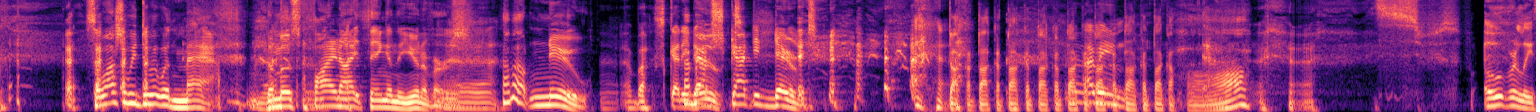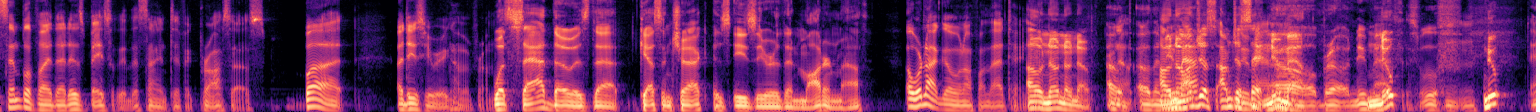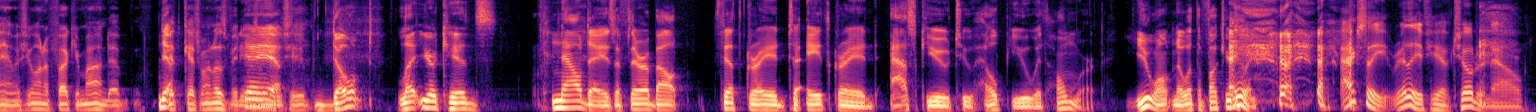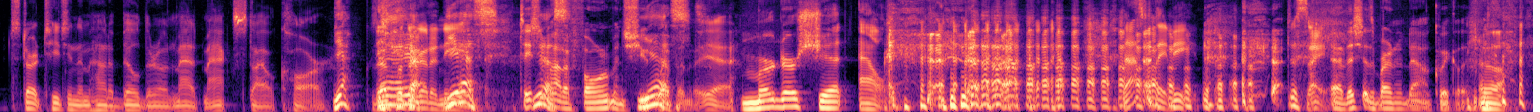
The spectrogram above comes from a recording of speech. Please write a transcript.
So why should we do it with math? The most finite thing in the universe. How about new? How About Scotty How about Scotty Don't? Daka daka daka daka daka I daka mean- daka daka ha. Overly simplified, that is basically the scientific process. But I do see where you're coming from. What's sad though is that guess and check is easier than modern math. Oh, we're not going off on that tangent. Oh no no no. Oh, No. oh, the Oh no, math? I'm just I'm just saying new math. Oh, math. bro, new math. Nope. Is, oof. Nope. Damn, if you want to fuck your mind up, Yeah. catch, catch one of those videos Yeah, on yeah. YouTube. Don't let your kids nowadays, if they're about fifth grade to eighth grade, ask you to help you with homework. You won't know what the fuck you're doing. Actually, really, if you have children now, start teaching them how to build their own Mad Max style car. yeah, 'Cause that's Yeah, what yeah, they're gonna need. Yes, Teach them how to farm and shoot Yes. weapons. Yeah, murder shit out. that's what they need. Just saying. Yeah, this shit's burning down quickly.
